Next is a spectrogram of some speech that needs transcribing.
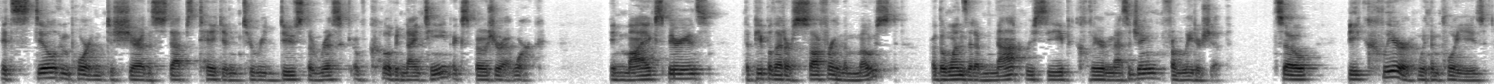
it's still important to share the steps taken to reduce the risk of COVID 19 exposure at work in my experience, the people that are suffering the most are the ones that have not received clear messaging from leadership. So be clear with employees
